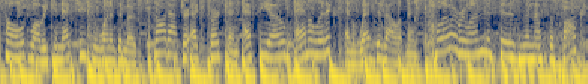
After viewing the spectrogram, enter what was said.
Please hold while we connect you to one of the most sought after experts in SEO, analytics, and web development. Hello, everyone. This is Vanessa Fox,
